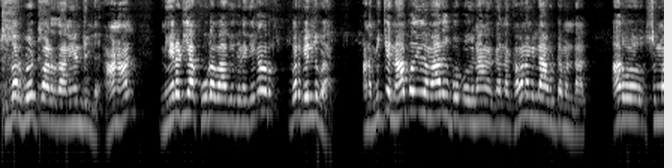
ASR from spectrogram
இவர் வேட்பாளர் தானேன்னு இல்லை. ஆனால் நேரடியாக கூட வாக்கு கிடைக்க அவர் இவர் வெல்லுவார். ஆனால் மிச்ச நாற்பது வீதம் மாறுக்கு போக போகுது. நாங்கள் அந்த கவனம் இல்லாம விட்டோம் என்றால் ஆர்வ சும்மா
